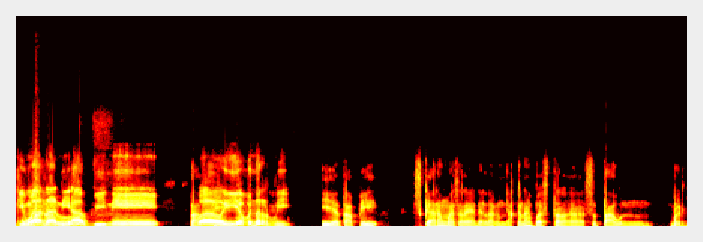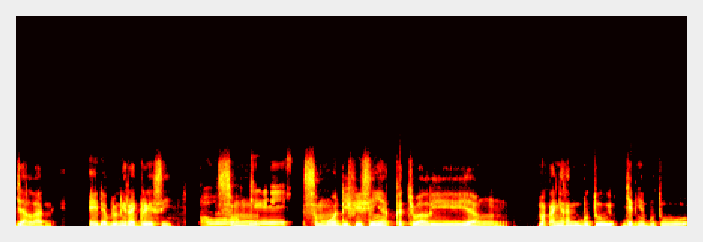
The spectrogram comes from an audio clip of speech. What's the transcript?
Gimana Waduh. nih Abi nih? tapi Wow, iya bener Bi. iya tapi sekarang masalahnya adalah entah kenapa setelah setahun berjalan AEW ini regresi. Oh, Semu- oke. semua divisinya kecuali yang makanya kan butuh jadinya butuh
